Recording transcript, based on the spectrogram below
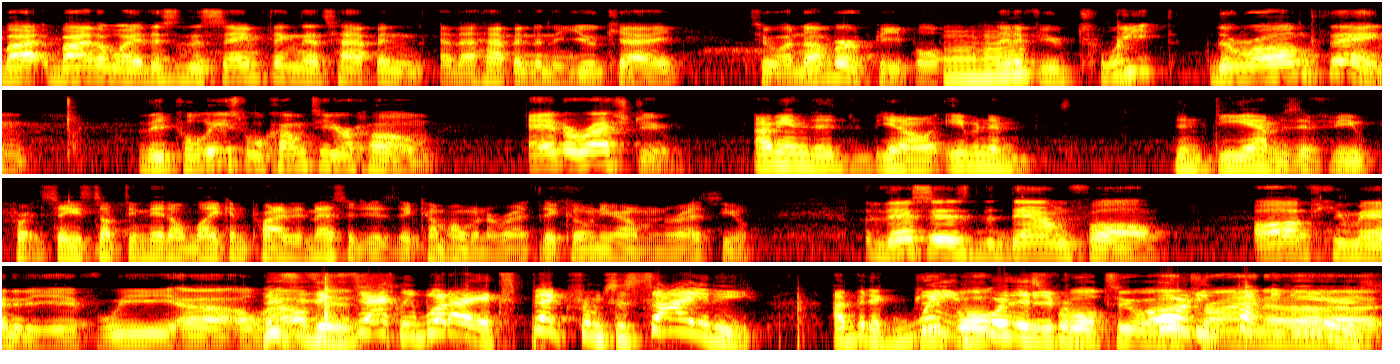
By, by the way, this is the same thing that's happened uh, that happened in the UK to a number of people. Mm-hmm. That if you tweet the wrong thing, the police will come to your home and arrest you. I mean, you know, even in in DMs, if you pr- say something they don't like in private messages, they come home and arrest. They go into your home and arrest you. This is the downfall of humanity. If we uh, allow This is exactly what I expect from society. I've been waiting for this people for to uh, forty try fucking and uh, years.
